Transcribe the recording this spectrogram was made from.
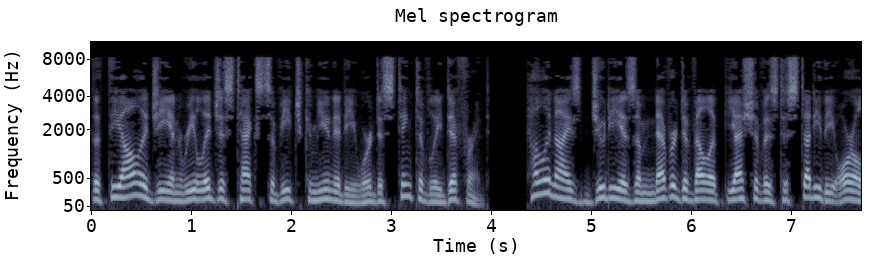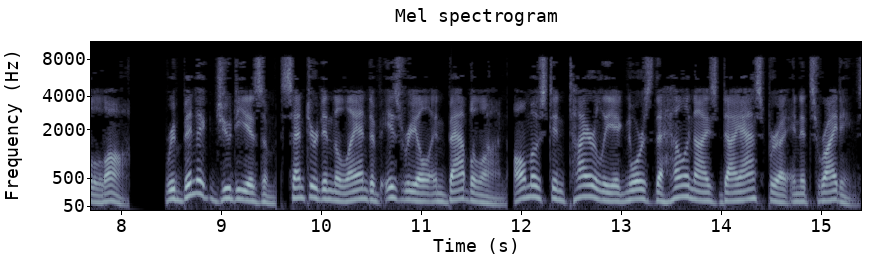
The theology and religious texts of each community were distinctively different. Hellenized Judaism never developed yeshivas to study the oral law. Rabbinic Judaism centered in the land of Israel and Babylon almost entirely ignores the Hellenized diaspora in its writings.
